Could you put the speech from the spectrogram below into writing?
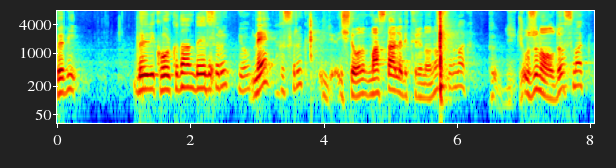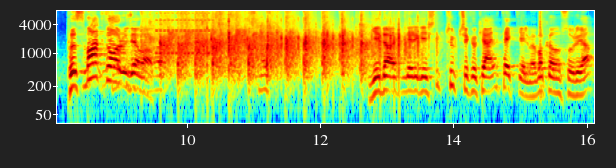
Böyle bir böyle bir korkudan böyle Isırık yok. ne? Pısırık, İşte onu mastarla bitirin onu. ısırmak, Uzun oldu. ısmak, Pısmak doğru cevap. 7 harfleri geçtik. Türkçe kökenli tek kelime. Bakalım soruya.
